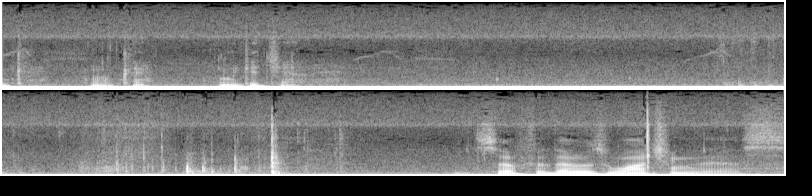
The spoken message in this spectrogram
okay, okay. Let me get you out of here. So for those watching this,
